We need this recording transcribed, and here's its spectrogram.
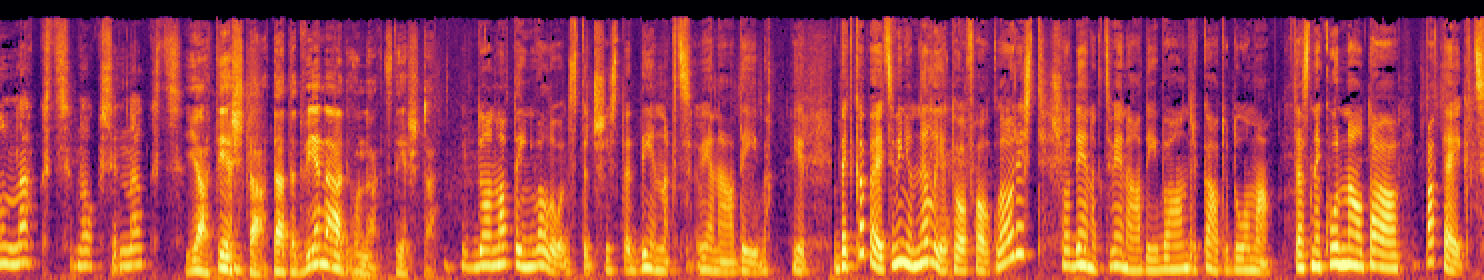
un nakts. Noks ir nakts. Jā, tieši tā. Tātad vienādi un nakts tieši tā. Ir no latīņu valodas šis diennakts vienādība. Ir. Bet kāpēc viņu nelieto folkloristi šo diennakts vienādību, Andri, kā tu domā? Tas nekur nav tā pateikts,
